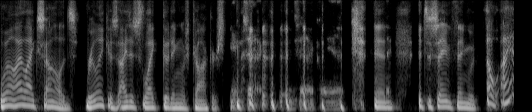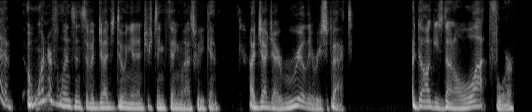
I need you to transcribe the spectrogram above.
well, I like solids, really, because I just like good English cockers, Exactly. exactly. Yeah. and it's the same thing with. Oh, I had a wonderful instance of a judge doing an interesting thing last weekend. A judge I really respect, a dog he's done a lot for.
